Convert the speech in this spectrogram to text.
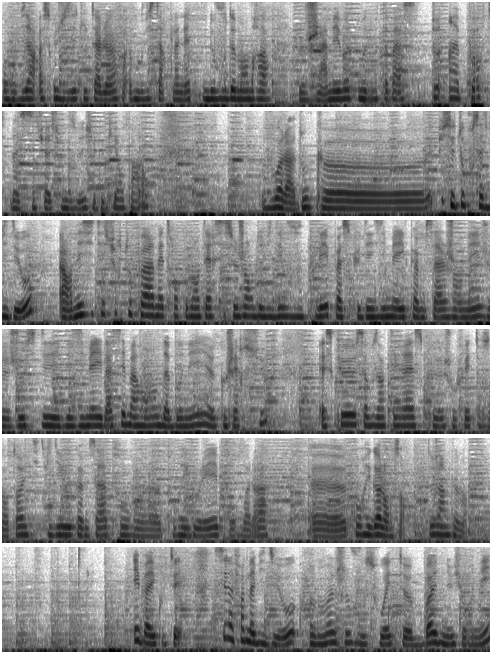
on revient à ce que je disais tout à l'heure, Movistar Planet ne vous demandera jamais votre mot de passe, peu importe la situation, désolé j'ai bugué en parlant, voilà, donc... Euh... Et puis c'est tout pour cette vidéo. Alors n'hésitez surtout pas à mettre en commentaire si ce genre de vidéo vous plaît, parce que des emails comme ça, j'en ai. J'ai aussi des, emails assez marrants d'abonnés euh, que j'ai reçus. Est-ce que ça vous intéresse que je vous fais de temps en temps une petite vidéo comme ça pour, euh, pour rigoler, pour voilà, euh, qu'on rigole ensemble, tout simplement. Et bah écoutez, c'est la fin de la vidéo. moi je vous souhaite bonne journée,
